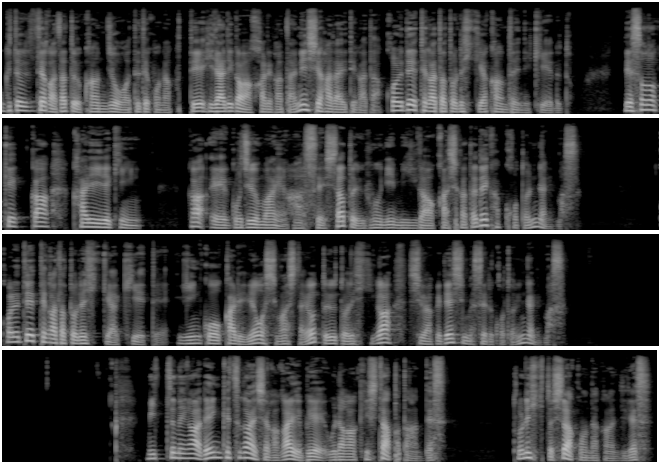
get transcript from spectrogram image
受け取り手形という勘定は出てこなくて、左側借方に支払い手形。これで手形取引が完全に消えると。で、その結果、借入金が50万円発生したというふうに右側貸方で書くことになります。これで手形取引が消えて、銀行借入をしましたよという取引が仕分けで示せることになります。3つ目が連結会社が外部へ裏書きしたパターンです。取引としてはこんな感じです。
